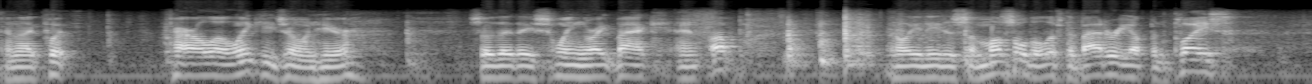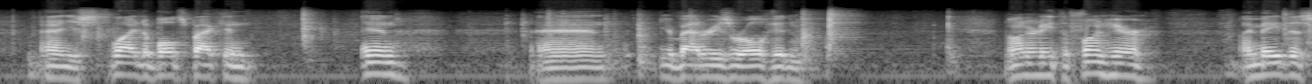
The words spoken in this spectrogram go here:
And I put parallel linkage on here so that they swing right back and up. And all you need is some muscle to lift the battery up in place. And you slide the bolts back in, in and your batteries are all hidden. Underneath the front here, I made this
